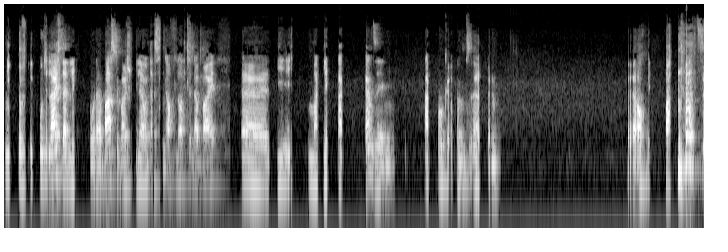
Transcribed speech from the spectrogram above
nicht so viele gute Leichtathleten oder Basketballspieler und da sind auch Leute dabei, äh, die ich mein Leben lang im Fernsehen angucke und ähm, äh, auch machen und so.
